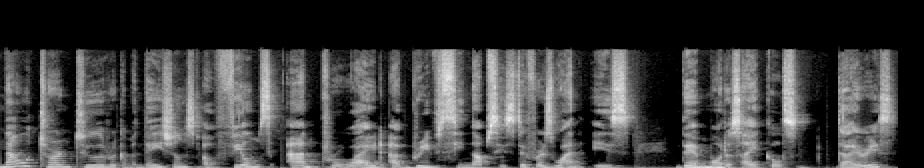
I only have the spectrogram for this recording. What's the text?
Now turn to recommendations of films and provide a brief synopsis. The first one is The Motorcycles Diaries,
